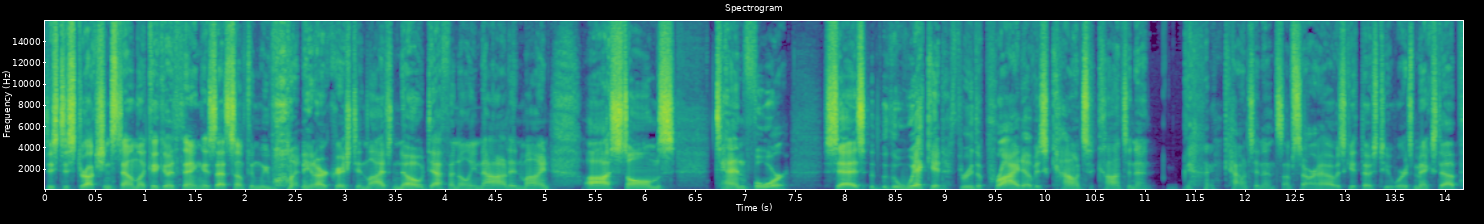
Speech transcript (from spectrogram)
does destruction sound like a good thing? Is that something we want in our Christian lives? No, definitely not in mine. Uh, Psalms 10, 4 says, The wicked, through the pride of his count- continent, countenance, I'm sorry, I always get those two words mixed up,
